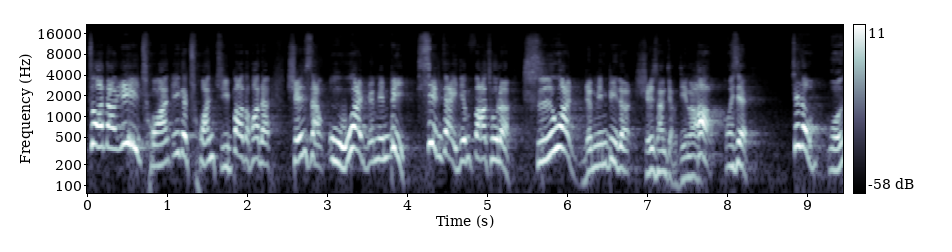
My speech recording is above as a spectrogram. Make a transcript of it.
抓到一船一个船举报的话呢，悬赏五万人民币。现在已经发出了十万人民币的悬赏奖金了。好，王先生，现在我我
